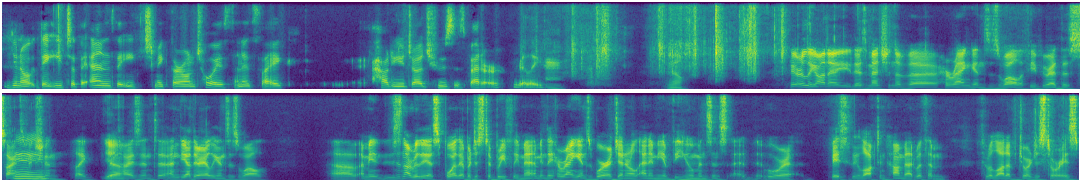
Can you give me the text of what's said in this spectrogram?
you know they each at the end they each make their own choice, and it's like how do you judge whose is better really? yeah. Early on, I, there's mention of uh, Hrangans as well. If you've read this science Mm. fiction, like Yeah. ties into and the other aliens as well. Uh, I mean, this is not really a spoiler, but just to briefly, men- I mean, the Hrangans were a general enemy of the humans, and, uh, who were basically locked in combat with them through a lot of George's stories.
